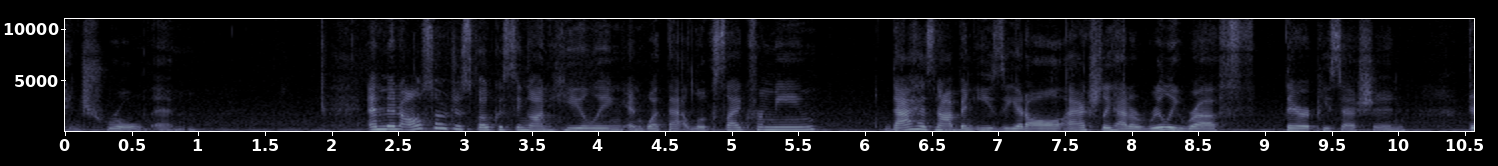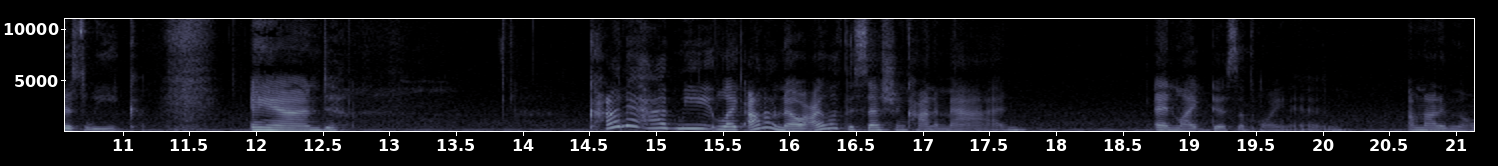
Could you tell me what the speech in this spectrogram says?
control them. And then also just focusing on healing and what that looks like for me. That has not been easy at all. I actually had a really rough therapy session this week. And kind of had me like I don't know. I left the session kind of mad and like disappointed. I'm not even gonna,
